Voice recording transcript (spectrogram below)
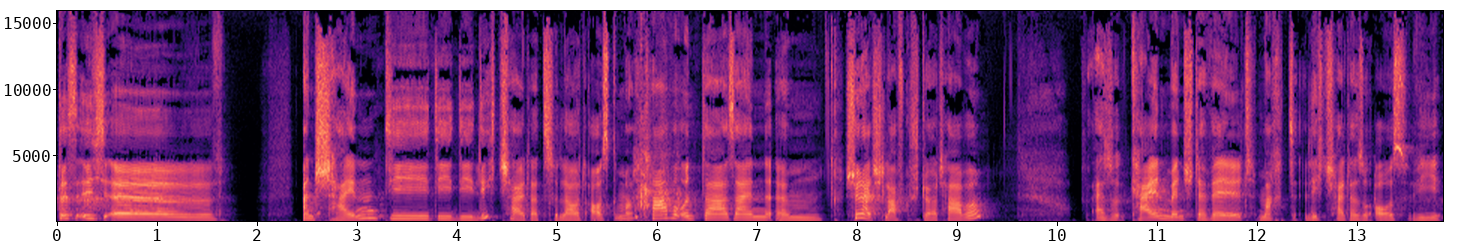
dass ich äh, anscheinend die, die, die Lichtschalter zu laut ausgemacht habe und da seinen ähm, Schönheitsschlaf gestört habe. Also kein Mensch der Welt macht Lichtschalter so aus, wie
